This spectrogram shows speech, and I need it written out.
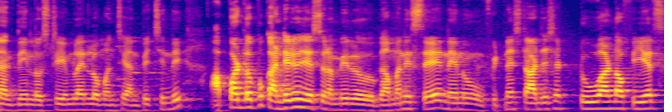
నాకు దీనిలో స్ట్రీమ్ లైన్లో మంచిగా అనిపించింది. అప్పటిలోపు కంటిన్యూ చేస్తున్నాను మీరు గమనిస్తే నేను ఫిట్నెస్ స్టార్ట్ చేసిన టూ అండ్ హాఫ్ ఇయర్స్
